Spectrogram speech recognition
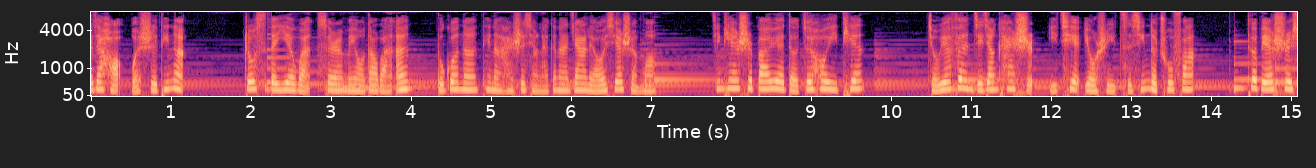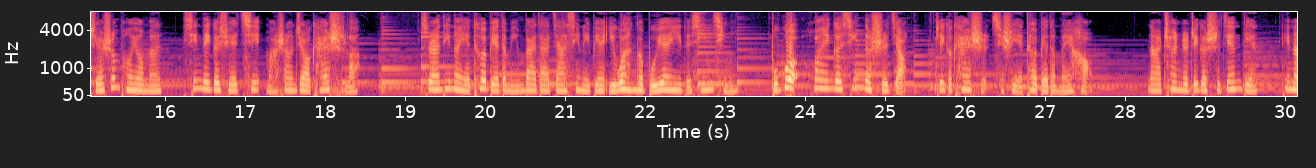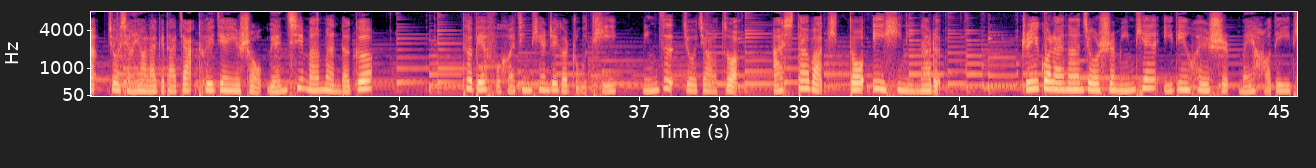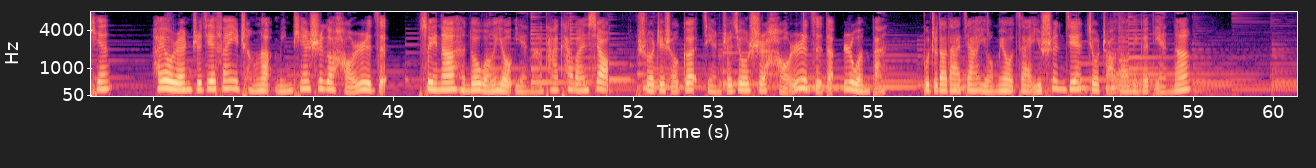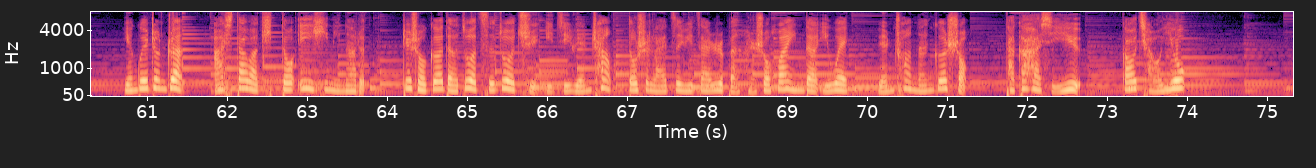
大家好，我是 Tina。周四的夜晚虽然没有到晚安，不过呢，Tina 还是想来跟大家聊一些什么。今天是八月的最后一天，九月份即将开始，一切又是一次新的出发。特别是学生朋友们，新的一个学期马上就要开始了。虽然 Tina 也特别的明白大家心里边一万个不愿意的心情，不过换一个新的视角，这个开始其实也特别的美好。那趁着这个时间点，Tina 就想要来给大家推荐一首元气满满的歌，特别符合今天这个主题，名字就叫做《明日はきっといい日になる》。直译过来呢，就是明天一定会是美好的一天。还有人直接翻译成了“明天是个好日子”。所以呢，很多网友也拿它开玩笑，说这首歌简直就是《好日子》的日文版。不知道大家有没有在一瞬间就找到那个点呢？ 言归正传，明日はきっといい日になる。这首歌的作词、作曲以及原唱都是来自于在日本很受欢迎的一位原创男歌手塔卡哈喜优高桥优。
